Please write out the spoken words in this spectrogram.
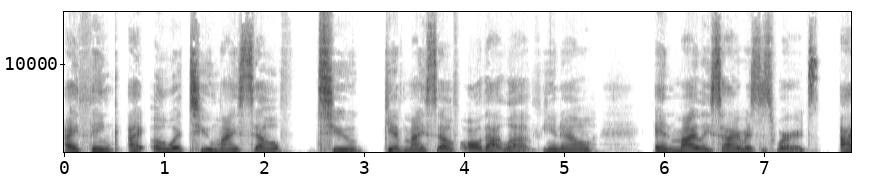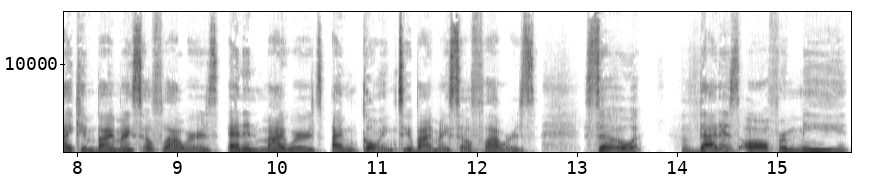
I think I owe it to myself to give myself all that love, you know? In Miley Cyrus's words, I can buy myself flowers. And in my words, I'm going to buy myself flowers. So that is all from me.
